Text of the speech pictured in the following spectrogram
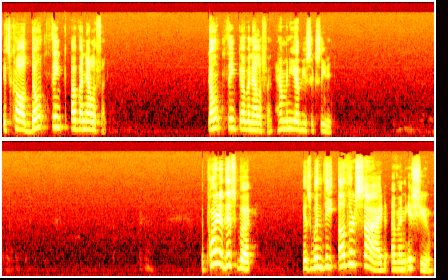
It's called Don't Think of an Elephant. Don't think of an elephant. How many of you succeeded? The point of this book is when the other side of an issue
